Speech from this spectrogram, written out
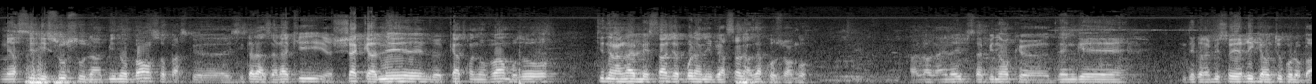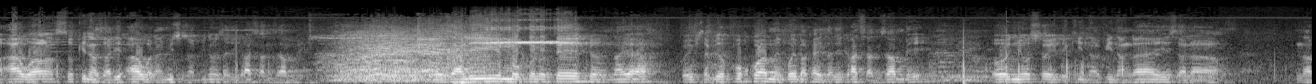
merci lisusu na bino banso parce que esika nazalaki chaque année le 4 novembre ozotinaka ngai message ya bon anniversaire naza kozwa yango alors naye nayebisa bino ke ndenge ndeko na biso erik auti koloba awa soki nazali awa na miso na bino ezali grâce ya nzambe. Ezali mokolo te ke naya koyebisa bino pourquoi mais boyebaka ezali grâce ya nzambe. Oyo nyonso eleki na vie na ngai ezala na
